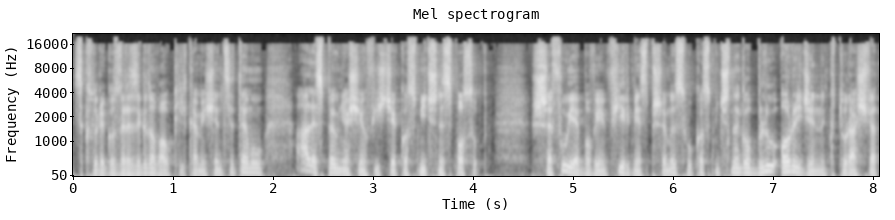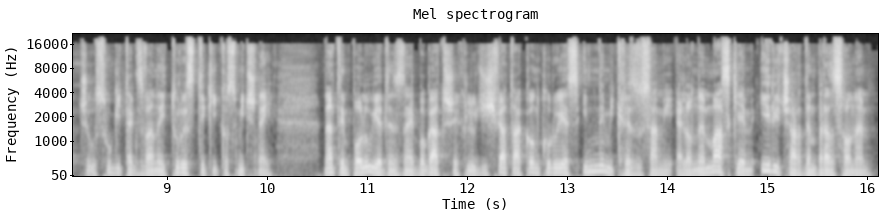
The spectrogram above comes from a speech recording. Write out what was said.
z którego zrezygnował kilka miesięcy temu, ale spełnia się w iście kosmiczny sposób. Szefuje bowiem firmie z przemysłu kosmicznego Blue Origin, która świadczy usługi tzw. Tak turystyki kosmicznej. Na tym polu jeden z najbogatszych ludzi świata konkuruje z innymi krezusami Elonem Muskiem i Richardem Bransonem.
